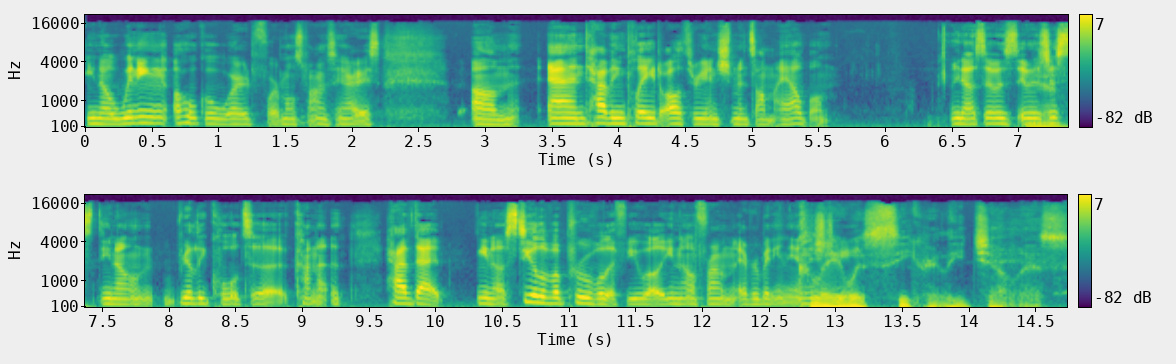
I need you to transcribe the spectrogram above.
you know, winning a Hoku Award for Most Promising Artist, um, and having played all three instruments on my album. You know, so it was it was Yeah. just you know really cool to kind of have that you know seal of approval, if you will, you know, from everybody in the industry. Kalei was secretly jealous.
